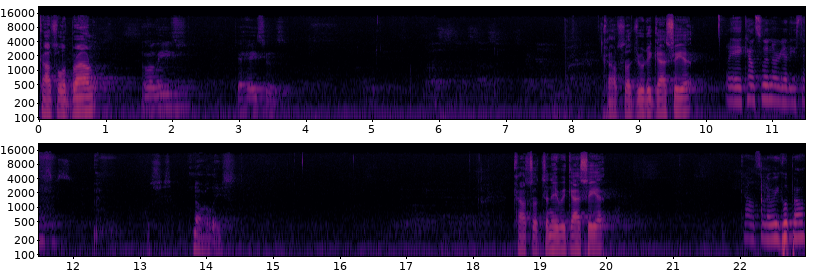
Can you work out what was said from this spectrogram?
Councilor Brown, Norieliz De Jesus. Councilor Judy Garcia, Eh, Councilor Noriel De Jesus. No release. Councilor Tanairi Garcia, Councilor Recupero.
